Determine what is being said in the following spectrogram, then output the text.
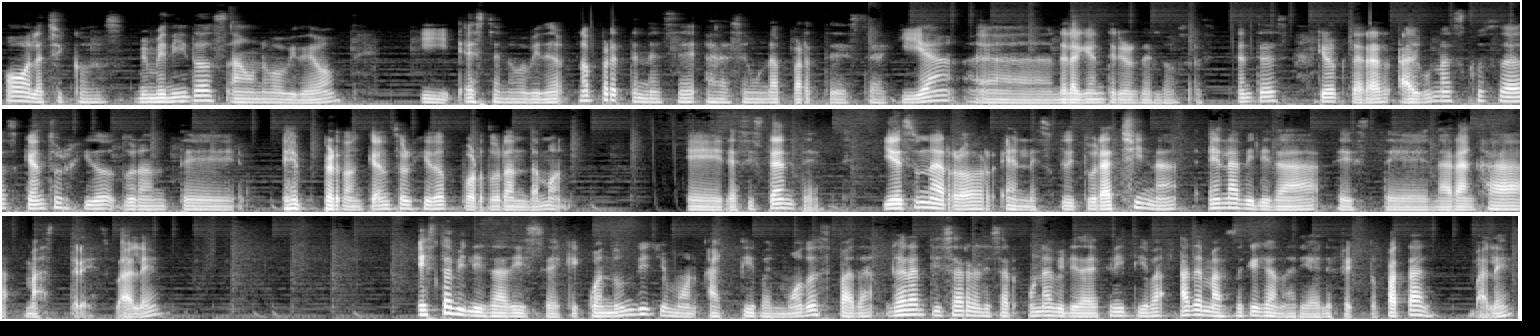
Hola chicos, bienvenidos a un nuevo video y este nuevo video no pertenece a la segunda parte de esta guía, uh, de la guía anterior de los asistentes. Quiero aclarar algunas cosas que han surgido durante, eh, perdón, que han surgido por Durandamon eh, de asistente. Y es un error en la escritura china en la habilidad este, naranja más 3, ¿vale? Esta habilidad dice que cuando un Digimon activa el modo espada, garantiza realizar una habilidad definitiva, además de que ganaría el efecto fatal, ¿vale?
